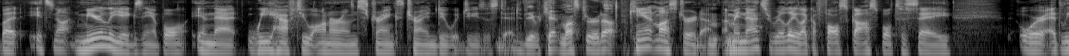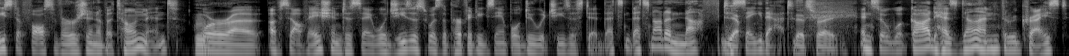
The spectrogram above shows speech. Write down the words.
but it's not merely example in that we have to on our own strength try and do what jesus did You can't muster it up. can't muster it up. I mean, that's really like a false gospel to say, or at least a false version of atonement or uh, of salvation to say, well, Jesus was the perfect example. Do what Jesus did. That's that's not enough to Yep. say that. That's right. And so, what God has done through Christ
